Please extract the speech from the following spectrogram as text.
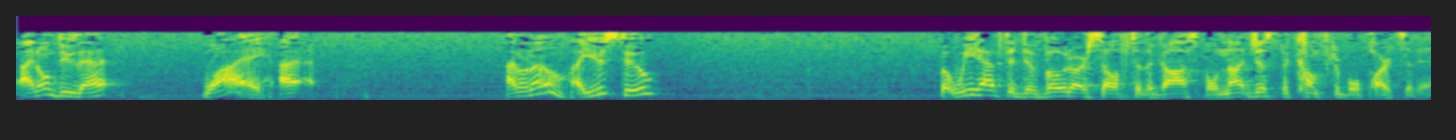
I don't do that. Why? I, I don't know. I used to. But we have to devote ourselves to the gospel, not just the comfortable parts of it.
